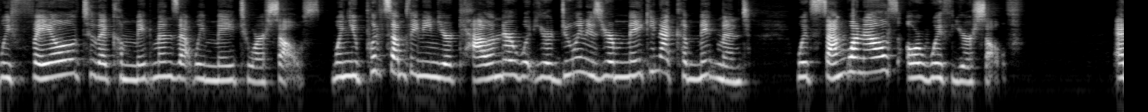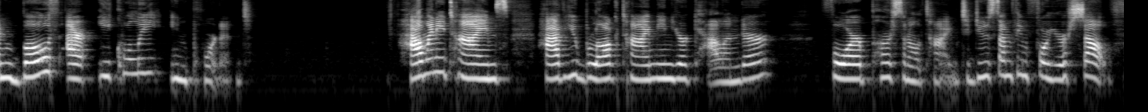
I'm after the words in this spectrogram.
we fail to the commitments that we made to ourselves. When you put something in your calendar, what you're doing is you're making a commitment with someone else or with yourself. And both are equally important. How many times have you blocked time in your calendar for personal time, to do something for yourself,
